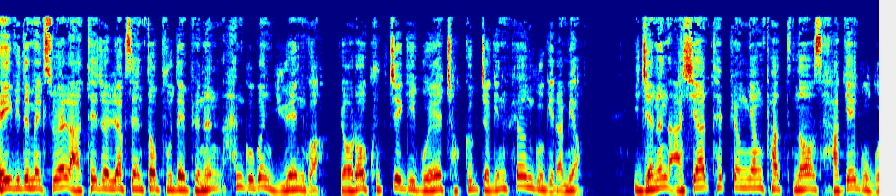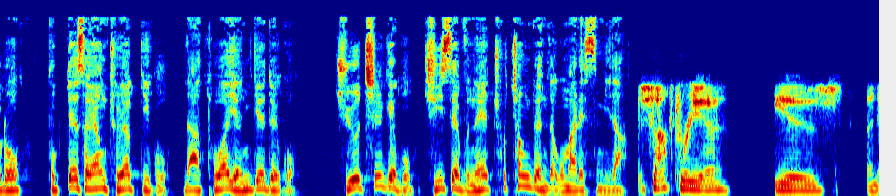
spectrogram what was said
데이비드 맥스웰 아태 전략센터 부대표는 한국은 유엔과 여러 국제기구의 적극적인 회원국이라며 이제는 아시아 태평양 파트너 4개국으로 북대서양 조약기구 나토와 연계되고 주요 7개국 G7에 초청된다고 말했습니다. South Korea is an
